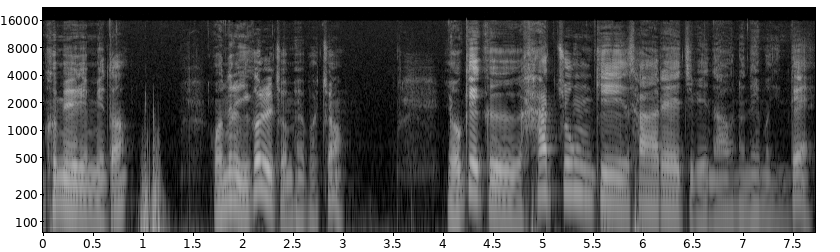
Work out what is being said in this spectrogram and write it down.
금요일입니다. 오늘은 이걸 좀 해보죠. 요게 그 하중기 사례집에 나오는 예문인데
